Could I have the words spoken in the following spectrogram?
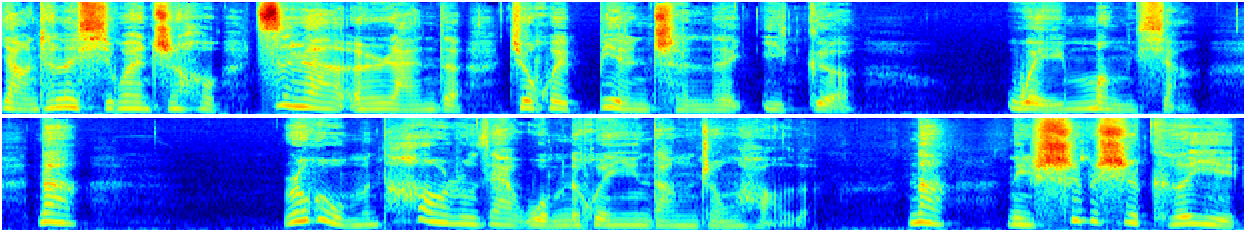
养成了习惯之后，自然而然的就会变成了一个为梦想。那如果我们套入在我们的婚姻当中好了，那你是不是可以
